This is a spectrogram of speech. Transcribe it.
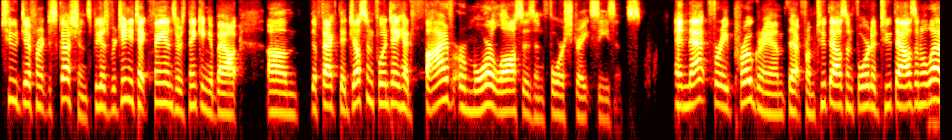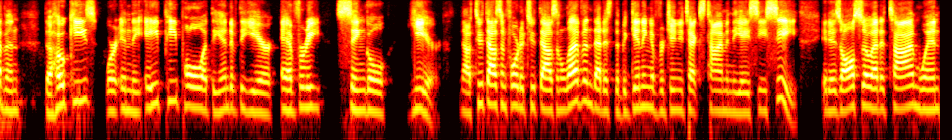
two different discussions because Virginia Tech fans are thinking about um, the fact that Justin Fuente had five or more losses in four straight seasons. And that for a program that from 2004 to 2011, the Hokies were in the AP poll at the end of the year every single year. Now, 2004 to 2011, that is the beginning of Virginia Tech's time in the ACC. It is also at a time when,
